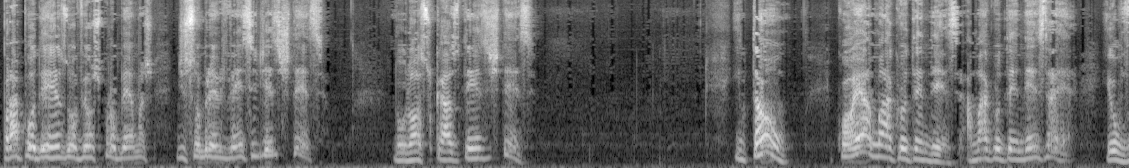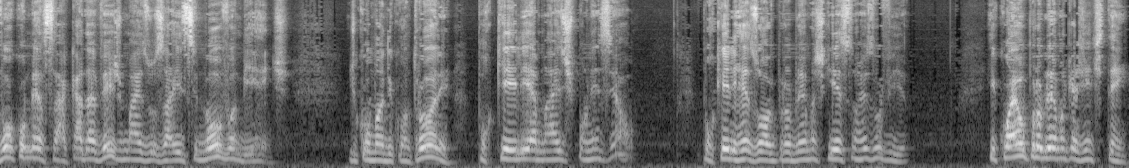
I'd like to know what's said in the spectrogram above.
para poder resolver os problemas de sobrevivência e de existência. No nosso caso, tem existência. Então, qual é a macro tendência? A macro tendência é: eu vou começar a cada vez mais usar esse novo ambiente de comando e controle porque ele é mais exponencial. Porque ele resolve problemas que esse não resolvia. E qual é o problema que a gente tem?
